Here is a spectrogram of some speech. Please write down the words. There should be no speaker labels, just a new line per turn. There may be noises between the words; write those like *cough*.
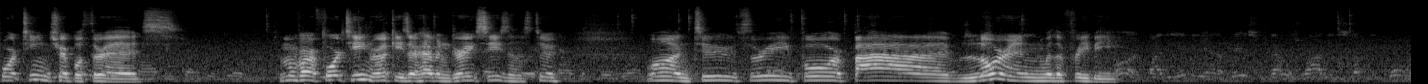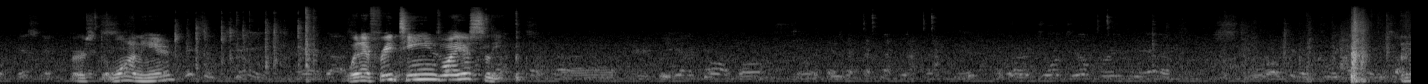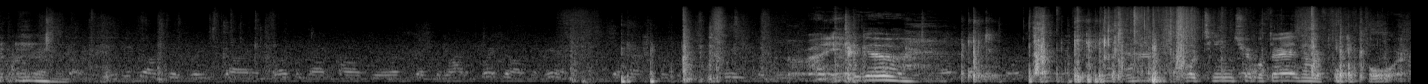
14 triple threads. Some of our 14 rookies are having great seasons too. One, two, three, four, five. Lauren with a freebie. First one here. Winning free teams while you're asleep. *clears throat* Alright, here go. Uh, 14 triple threads, number 44.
